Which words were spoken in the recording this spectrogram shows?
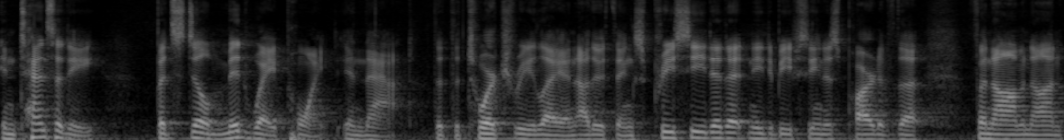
intensity, but still midway point in that, that the torch relay and other things preceded it need to be seen as part of the phenomenon.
